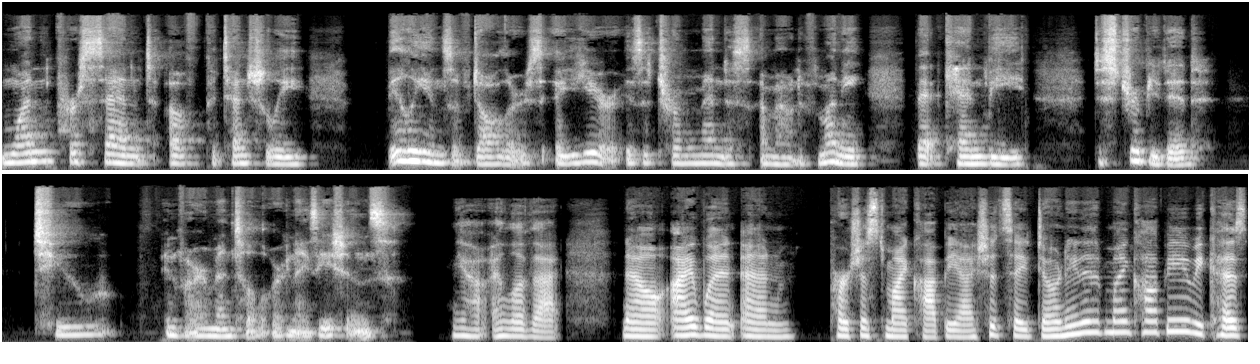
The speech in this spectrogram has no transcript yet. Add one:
1% of potentially billions of dollars a year is a tremendous amount of money that can be distributed to environmental organizations. Yeah, I love that. Now, I went and purchased my copy. I should say donated my copy because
